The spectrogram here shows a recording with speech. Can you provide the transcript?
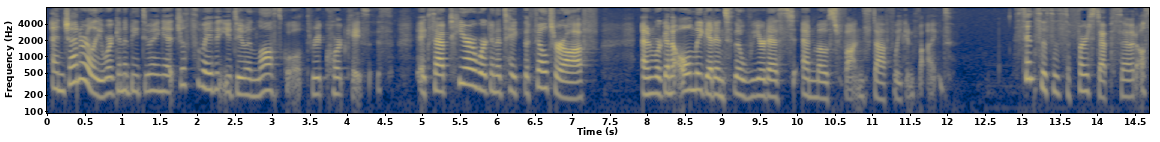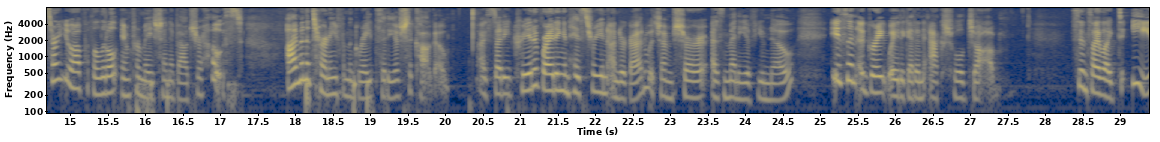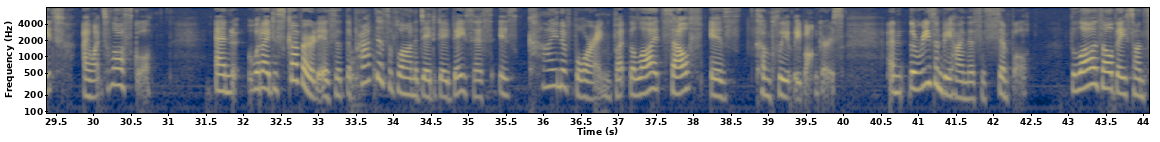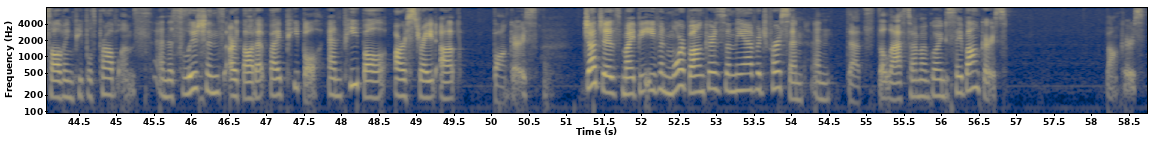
And generally, we're going to be doing it just the way that you do in law school, through court cases. Except here, we're going to take the filter off and we're going to only get into the weirdest and most fun stuff we can find. Since this is the first episode, I'll start you off with a little information about your host. I'm an attorney from the great city of Chicago. I studied creative writing and history in undergrad, which I'm sure, as many of you know, isn't a great way to get an actual job. Since I like to eat, I went to law school. And what I discovered is that the practice of law on a day to day basis is kind of boring, but the law itself is completely bonkers. And the reason behind this is simple the law is all based on solving people's problems, and the solutions are thought up by people, and people are straight up bonkers. Judges might be even more bonkers than the average person, and that's the last time I'm going to say bonkers. Bonkers.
